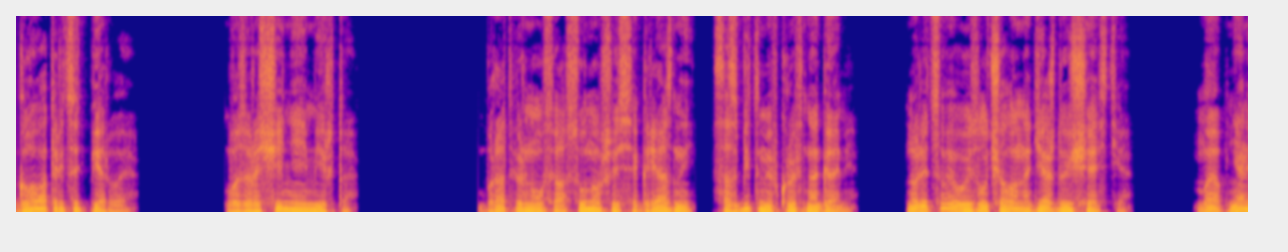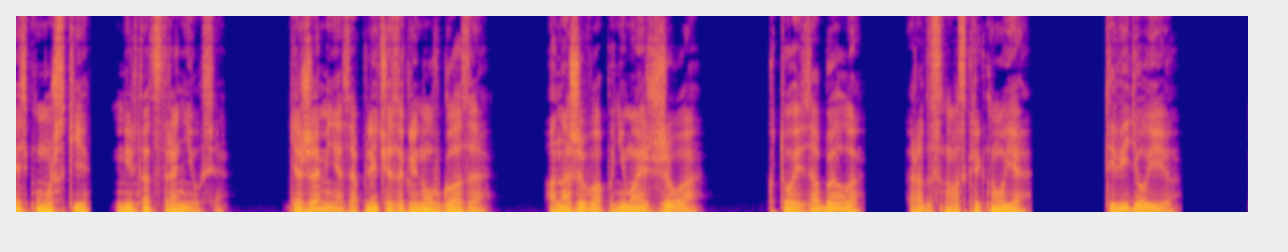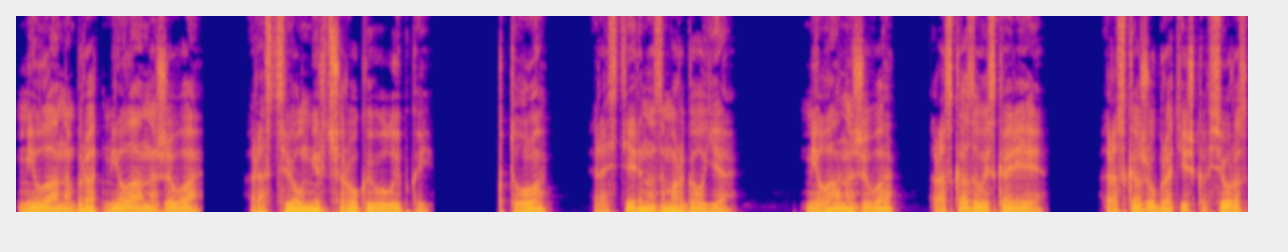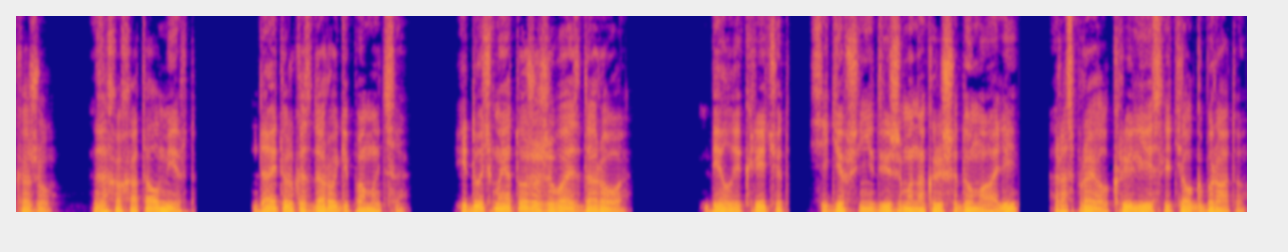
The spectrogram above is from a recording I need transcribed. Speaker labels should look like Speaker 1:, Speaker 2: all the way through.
Speaker 1: Глава 31. Возвращение Мирта. Брат вернулся осунувшийся, грязный, со сбитыми в кровь ногами, но лицо его излучало надежду и счастье. Мы обнялись по-мужски, Мирт отстранился. Держа меня за плечи, заглянул в глаза. «Она жива, понимаешь, жива!» «Кто, Изабелла?» – радостно воскликнул я. «Ты видел ее?» «Милана, брат, Милана жива!» – расцвел Мирт широкой улыбкой. «Кто?» – растерянно заморгал я. «Милана жива? Рассказывай скорее». «Расскажу, братишка, все расскажу», – захохотал Мирт. «Дай только с дороги помыться. И дочь моя тоже жива и здорова». Белый кречет, сидевший недвижимо на крыше дома Али, расправил крылья и слетел к брату.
